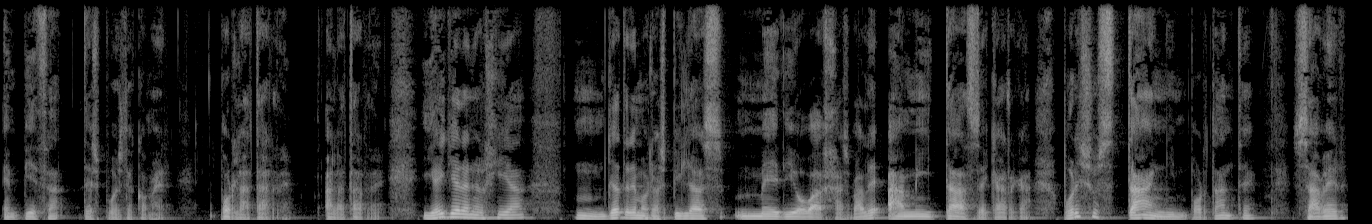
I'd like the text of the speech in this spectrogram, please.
empieza después de comer, por la tarde, a la tarde. Y ahí ya la energía, mm, ya tenemos las pilas medio bajas, ¿vale? A mitad de carga. Por eso es tan importante saber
